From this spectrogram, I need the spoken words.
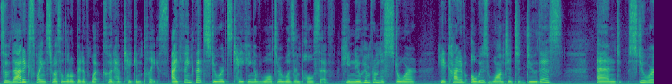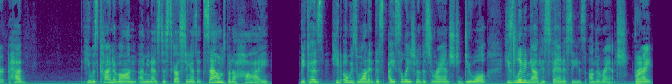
So that explains to us a little bit of what could have taken place. I think that Stewart's taking of Walter was impulsive. He knew him from the store. He'd kind of always wanted to do this. And Stewart had he was kind of on, I mean, as disgusting as it sounds, but a high because he'd always wanted this isolation of this ranch to do all. He's living out his fantasies on the ranch, Right. right?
